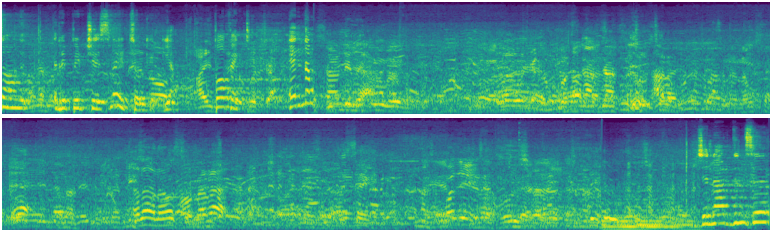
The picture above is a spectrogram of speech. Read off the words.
సాంగ్ రిపీట్ చేసిన ఇట్స్ ఓకే యా పర్ఫెక్ట్ ఎంత? జనార్దన్ సార్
